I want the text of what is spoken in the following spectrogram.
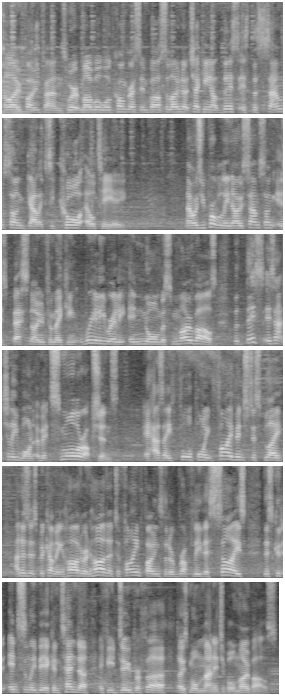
Hello phone fans, we're at Mobile World Congress in Barcelona checking out this, it's the Samsung Galaxy Core LTE. Now as you probably know, Samsung is best known for making really, really enormous mobiles, but this is actually one of its smaller options. It has a 4.5 inch display, and as it's becoming harder and harder to find phones that are roughly this size, this could instantly be a contender if you do prefer those more manageable mobiles.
